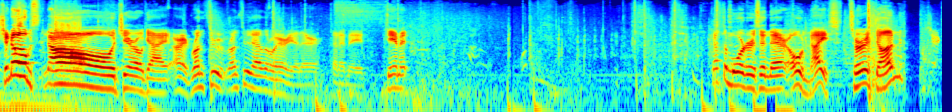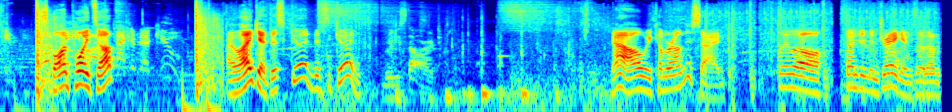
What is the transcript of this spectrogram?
Shinobes! No, Jero guy. All right, run through, run through that little area there that I made. Damn it! Got the mortars in there. Oh, nice. Turret done. Spawn points up. I like it. This is good. This is good. Restart. Now we come around this side. Play a little Dungeons and Dragons with them.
